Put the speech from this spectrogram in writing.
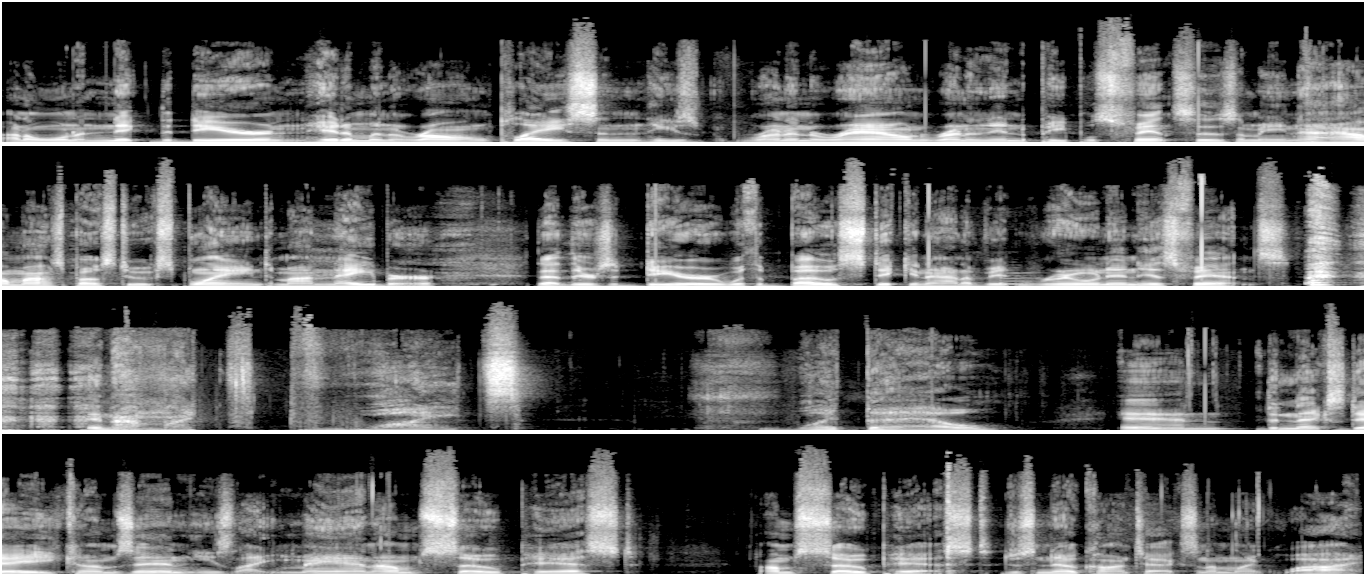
I don't want to nick the deer and hit him in the wrong place. And he's running around, running into people's fences. I mean, how, how am I supposed to explain to my neighbor that there's a deer with a bow sticking out of it, ruining his fence? and I'm like, what? What the hell? And the next day he comes in, he's like, Man, I'm so pissed. I'm so pissed. Just no context. And I'm like, Why?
